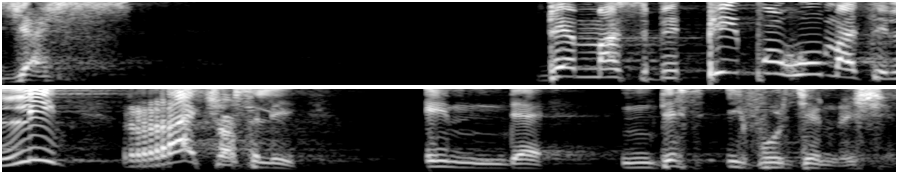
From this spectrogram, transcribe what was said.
Yes. There must be people who must live righteously in, the, in this evil generation.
